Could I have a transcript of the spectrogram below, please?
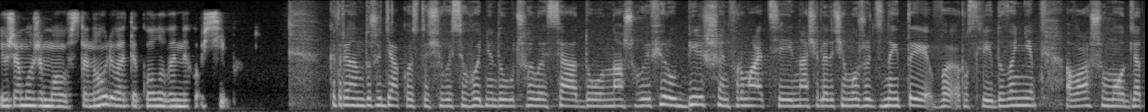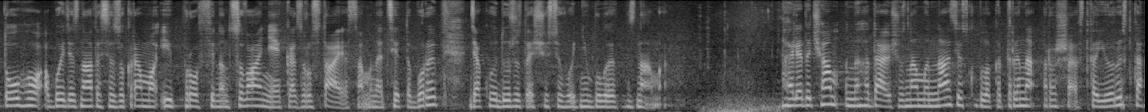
і вже можемо встановлювати коло винних осіб. Катерина, дуже дякую за те, що ви сьогодні долучилися до нашого ефіру. Більше інформації наші глядачі можуть знайти в розслідуванні вашому для того, аби дізнатися, зокрема, і про фінансування, яке зростає саме на ці табори. Дякую дуже за те, що сьогодні були з нами. Глядачам нагадаю, що з нами на зв'язку була Катерина Рошевська, юристка,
